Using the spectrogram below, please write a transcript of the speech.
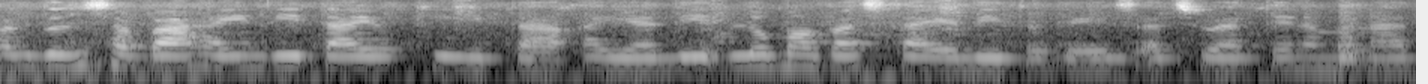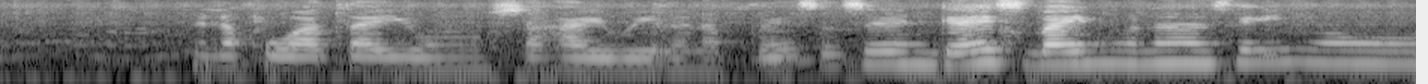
pag dun sa bahay hindi tayo kita kaya di, lumabas tayo dito guys at swerte naman at may nakuha tayong sa highway na na pwesto. So yun guys, bye muna sa inyo.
